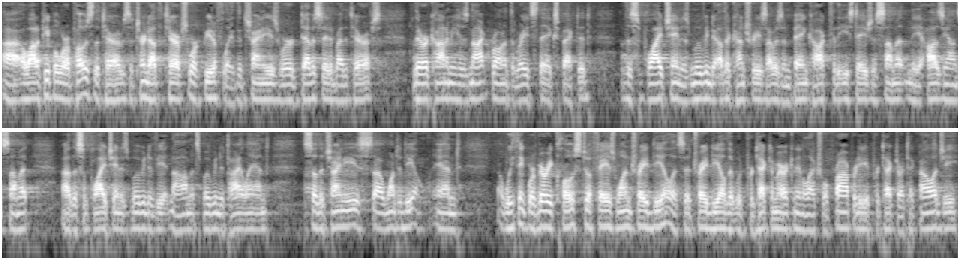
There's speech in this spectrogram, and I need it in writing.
Uh, a lot of people were opposed to the tariffs. It turned out the tariffs worked beautifully. The Chinese were devastated by the tariffs. Their economy has not grown at the rates they expected. The supply chain is moving to other countries. I was in Bangkok for the East Asia Summit and the ASEAN Summit. Uh, the supply chain is moving to Vietnam, it's moving to Thailand. So the Chinese uh, want a deal. And we think we're very close to a phase one trade deal. It's a trade deal that would protect American intellectual property, protect our technology,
